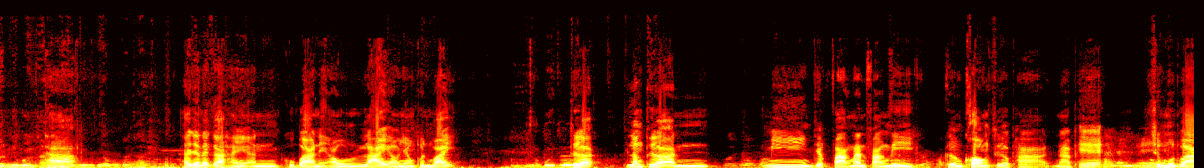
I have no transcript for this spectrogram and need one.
อันนี้เพิ่นถ่ายเดี๋ยวเพิ่นถ่ายถ้าจะได้ก็ให้อันครูบานี่เอาไล่เอาหยังเพิ่นไว้ เราเบอร์โทรเทื่อลังเทื่ออันมีจากฝากนั่นฝากนี่เครื่องคล้องเสื้อผ้าหน้าแพ้สมมุติว่า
